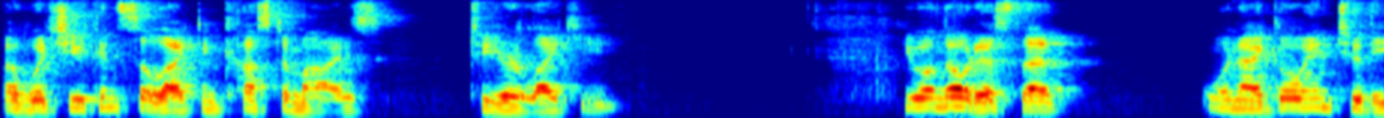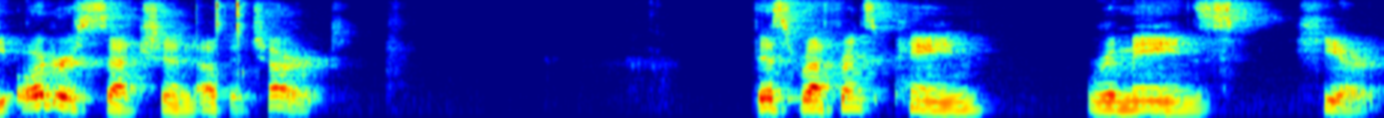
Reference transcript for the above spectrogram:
of which you can select and customize to your liking. You will notice that when I go into the order section of the chart, this reference pane remains here.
